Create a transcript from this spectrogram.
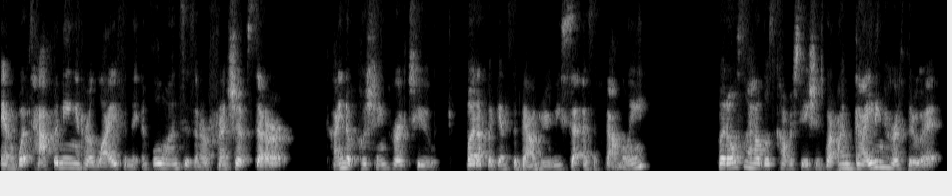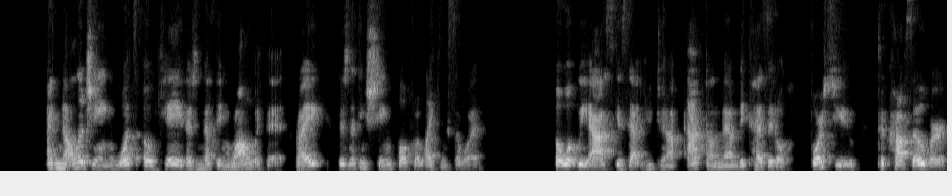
and what's happening in her life and the influences and her friendships that are kind of pushing her to butt up against the boundary we set as a family, but also have those conversations where I'm guiding her through it, acknowledging what's okay. There's nothing wrong with it, right? There's nothing shameful for liking someone. But what we ask is that you do not act on them because it'll force you to cross over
